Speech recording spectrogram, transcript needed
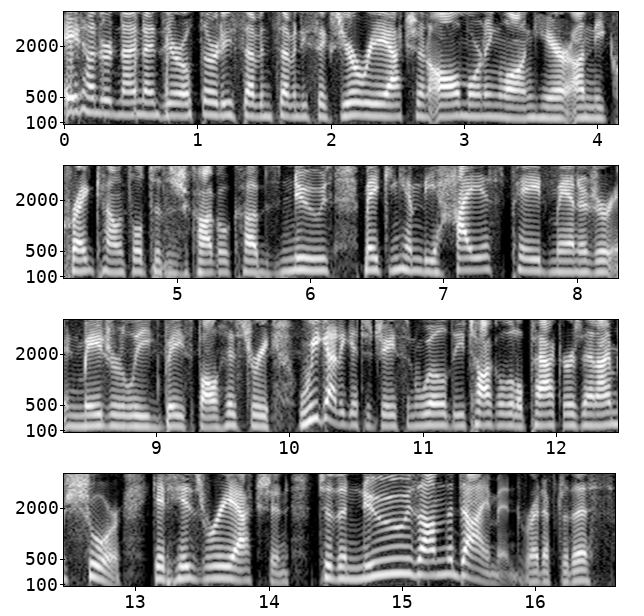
800 990 3776. Your reaction all morning long here on the Craig Counsell to the Chicago Cubs news, making him the highest paid manager in Major League Baseball history. We got to get to Jason Wilde, talk a little Packers, and I'm sure get his reaction to the news on the diamond right after this.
